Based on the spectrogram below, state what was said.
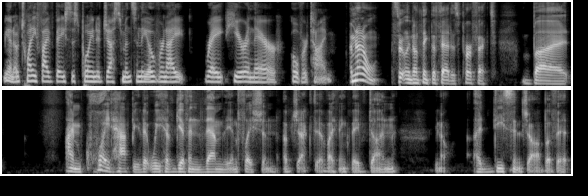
you know 25 basis point adjustments in the overnight rate here and there over time. I mean, I don't certainly don't think the Fed is perfect, but I'm quite happy that we have given them the inflation objective. I think they've done, you know, a decent job of it.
